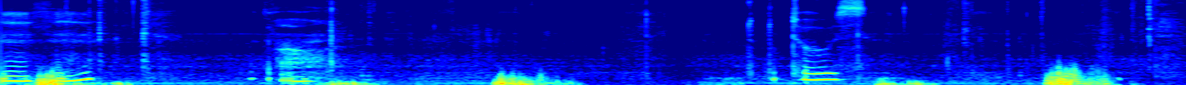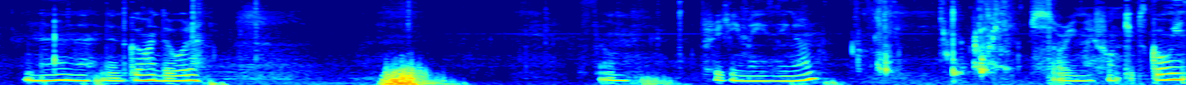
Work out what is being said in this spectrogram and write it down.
Mm -hmm. oh toes no no don't go the water so pretty amazing huh? Sorry my phone keeps going.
